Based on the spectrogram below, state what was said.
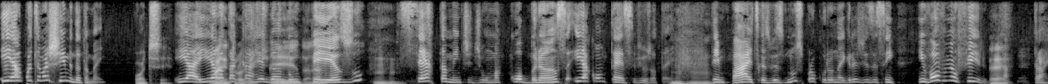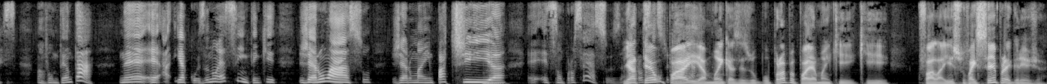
E ela pode ser mais tímida também. Pode ser. E aí ela está carregando um né? peso, uhum. certamente de uma cobrança, e acontece, viu, JR? Uhum. Tem pais que às vezes nos procuram na igreja e dizem assim: envolve meu filho. É. Tá, traz. Mas vamos tentar. Né? É, e a coisa não é assim, tem que. gera um laço, gera uma empatia. Uhum é, é, são processos. É e um até o pai e a mãe, que às vezes o, o, próprio pai e a mãe que, que fala isso, vai sempre à igreja.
